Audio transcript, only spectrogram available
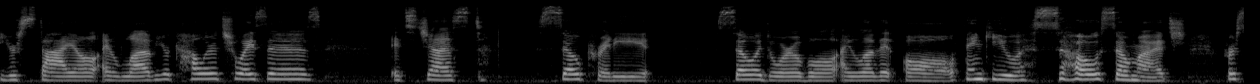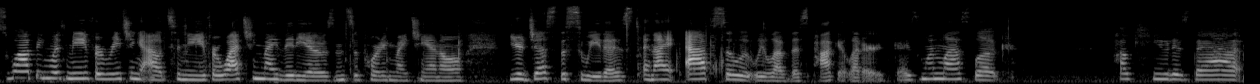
your style. I love your color choices. It's just so pretty, so adorable. I love it all. Thank you so, so much for swapping with me, for reaching out to me, for watching my videos and supporting my channel. You're just the sweetest, and I absolutely love this pocket letter. Guys, one last look. How cute is that?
